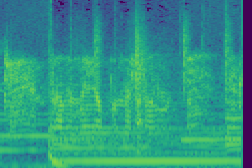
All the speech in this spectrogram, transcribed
time.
